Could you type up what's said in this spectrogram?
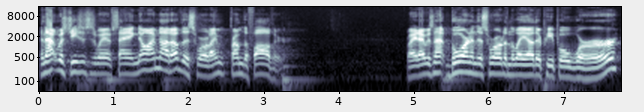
And that was Jesus' way of saying, No, I'm not of this world, I'm from the Father. Right? I was not born in this world in the way other people were.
